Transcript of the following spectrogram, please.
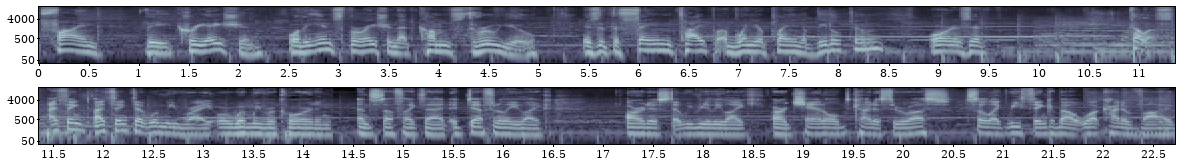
find the creation or the inspiration that comes through you? Is it the same type of when you're playing a Beatle tune, or is it? Tell us. I think I think that when we write or when we record and, and stuff like that, it definitely like artists that we really like are channeled kind of through us. So like we think about what kind of vibe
